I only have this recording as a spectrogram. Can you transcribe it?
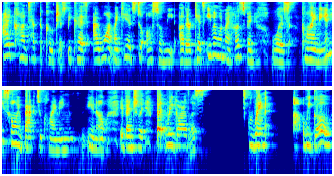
I contact the coaches because I want my kids to also meet other kids. Even when my husband was climbing and he's going back to climbing, you know, eventually. But regardless, when uh, we go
